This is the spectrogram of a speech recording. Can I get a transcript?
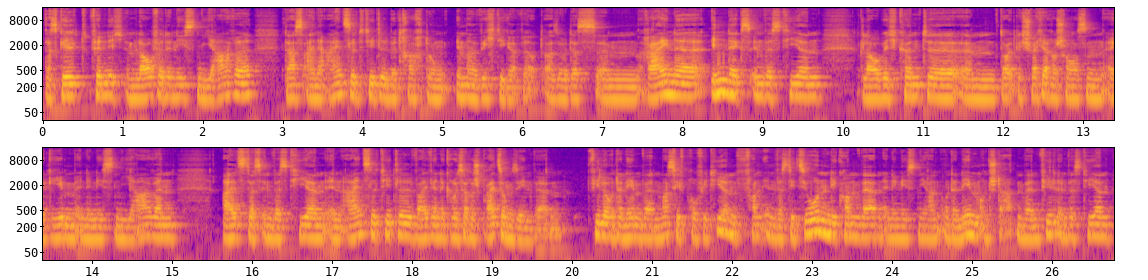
das gilt, finde ich, im Laufe der nächsten Jahre, dass eine Einzeltitelbetrachtung immer wichtiger wird. Also das ähm, reine Index-Investieren, glaube ich, könnte ähm, deutlich schwächere Chancen ergeben in den nächsten Jahren als das Investieren in Einzeltitel, weil wir eine größere Spreizung sehen werden. Viele Unternehmen werden massiv profitieren von Investitionen, die kommen werden in den nächsten Jahren. Unternehmen und Staaten werden viel investieren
